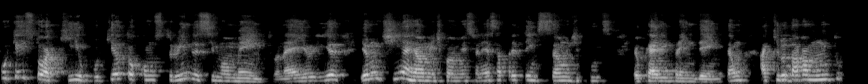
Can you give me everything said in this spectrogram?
por que estou aqui, por que eu estou construindo esse momento, né? E eu, eu, eu não tinha realmente, como eu mencionei, essa pretensão de putz, eu quero empreender. Então, aquilo estava muito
